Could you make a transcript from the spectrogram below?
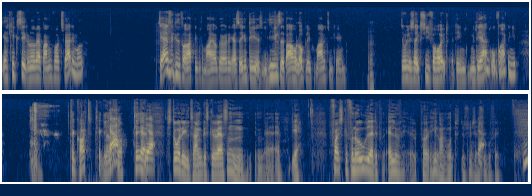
jeg kan ikke se, der er noget at være bange for. Tværtimod. Det er altid givet forretning for mig at gøre det. Altså ikke at det, i det hele taget bare holde oplæg på marketing camp. Ja. Det vil jeg så ikke sige for højt, at det er en, men det er en god forretning i. det er godt, det er glad ja. for. Det er ja. stor del tanke. Det skal være sådan, ja, folk skal få noget ud af det alle, på hele vejen rundt. Det synes jeg er ja. super fedt. Mm.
